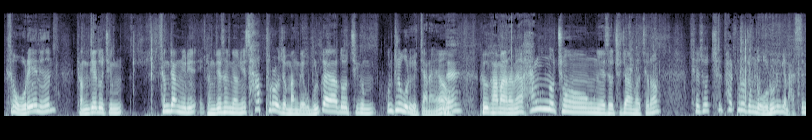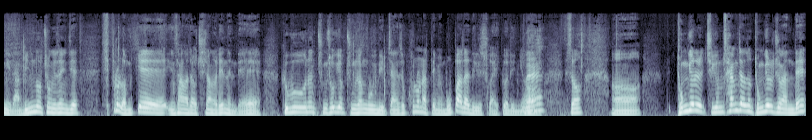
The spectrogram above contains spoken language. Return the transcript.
그래서 올해는 경제도 지금 성장률이 경제 성장률이 4% 전망되고 물가도 지금 꿈틀거리고 있잖아요. 네. 그 감안하면 한국노총에서 주장한 것처럼 최소 7, 8% 정도 오르는 게 맞습니다. 민노총에서 이제 10% 넘게 인상하자고 주장을 했는데 그분은 중소기업 중상공인들 입장에서 코로나 때문에 못 받아들일 수가 있거든요. 네. 그래서 어 동결을 지금 사용자들은 동결을 주는데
